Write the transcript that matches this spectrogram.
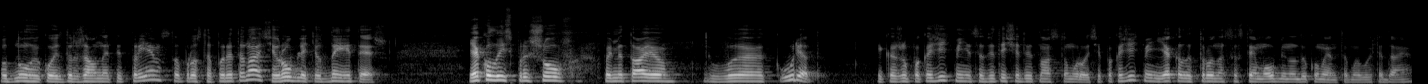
одного якогось державного підприємства, просто перетинаються і роблять одне і те ж. Я колись прийшов, пам'ятаю, в уряд і кажу, покажіть мені це в 2019 році, покажіть мені, як електронна система обміну документами виглядає.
